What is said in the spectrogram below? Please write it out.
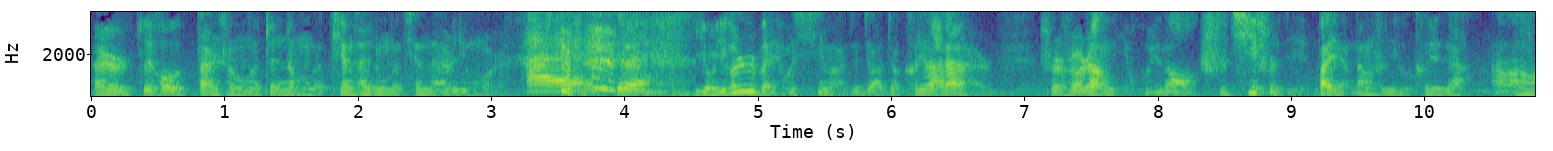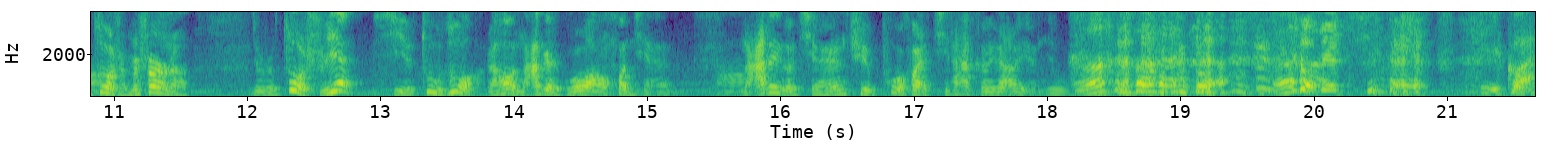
但是最后诞生的真正的天才中的天才是英国人。哎，对，有一个日本游戏嘛，就叫叫科学大战，还是是说让你回到十七世纪，扮演当时一个科学家，你做什么事儿呢？就是做实验、写著作，然后拿给国王换钱。拿这个钱去破坏其他科学家的研究，特别欠，奇怪。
